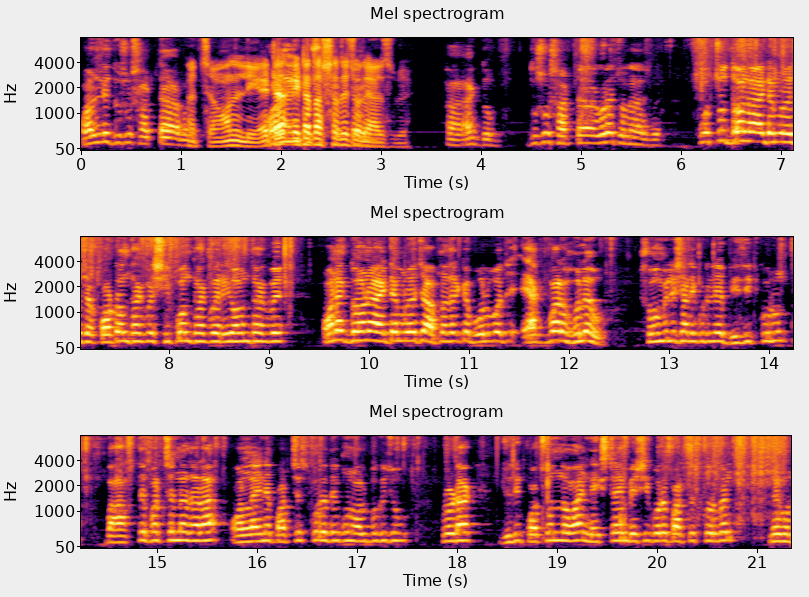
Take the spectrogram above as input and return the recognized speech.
অনলি দুশো ষাট টাকা করে। আচ্ছা অনলি এটা এটা তার সাথে চলে আসবে। হ্যাঁ একদম। দুশো ষাট টাকা করে চলে আসবে। প্রচুর ধরনের আইটেম রয়েছে। কটন থাকবে শিপন থাকবে রিয়ন থাকবে। অনেক ধরনের আইটেম রয়েছে। আপনাদেরকে বলব যে একবার হলেও সৌমিলি শাড়ি কুটিরে ভিজিট করুন বা আসতে পারছেন না যারা অনলাইনে পারচেস করে দেখুন অল্প কিছু প্রোডাক্ট যদি পছন্দ হয় নেক্সট টাইম বেশি করে পারচেস করবেন। দেখুন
